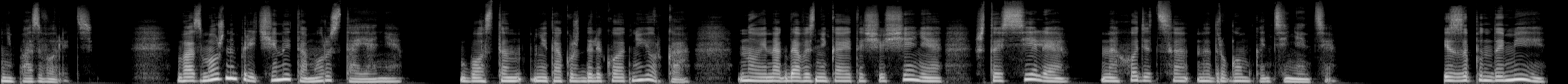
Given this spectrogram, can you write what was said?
не позволить. Возможно, причиной тому расстояние. Бостон не так уж далеко от Нью-Йорка, но иногда возникает ощущение, что Селия находится на другом континенте. Из-за пандемии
